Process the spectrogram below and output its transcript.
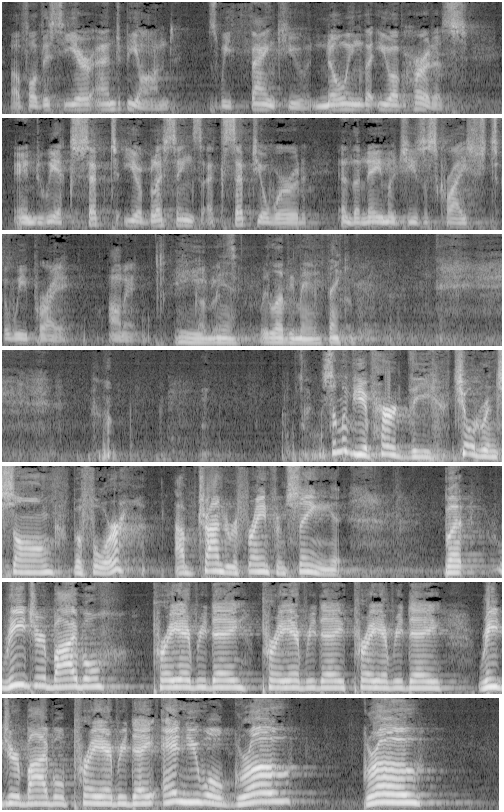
uh, for this year and beyond. As we thank you, knowing that you have heard us, and we accept your blessings, accept your word. In the name of Jesus Christ, we pray. Amen. Amen. We love you, man. Thank you. Some of you have heard the children's song before. I'm trying to refrain from singing it. But read your Bible, pray every day, pray every day, pray every day, read your Bible, pray every day, and you will grow, grow,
